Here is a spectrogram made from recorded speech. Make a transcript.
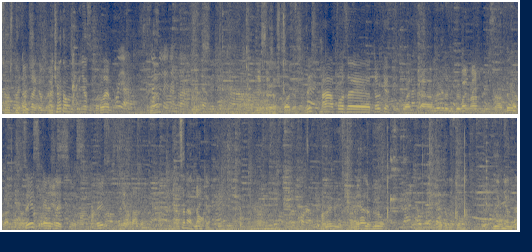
Все, что хочешь. А что это он принес? Lamb. Lamb? This Такая шпага. This? Ah, for the turkey? One, um, one. This and this? Yes. This? Yes, that one. It's enough, thank you. А я люблю вот такого ягненка.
